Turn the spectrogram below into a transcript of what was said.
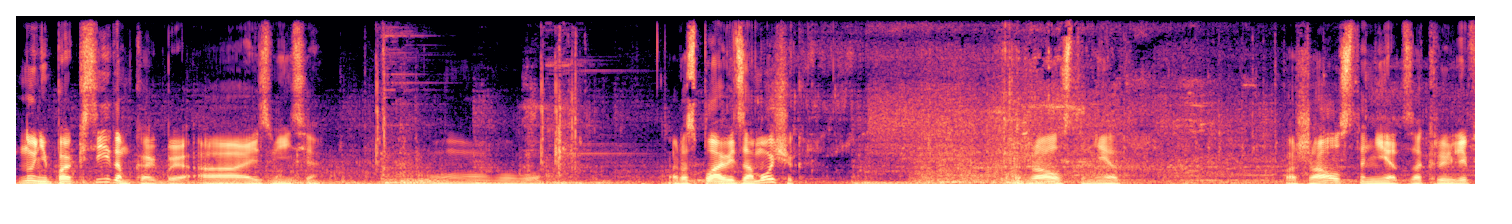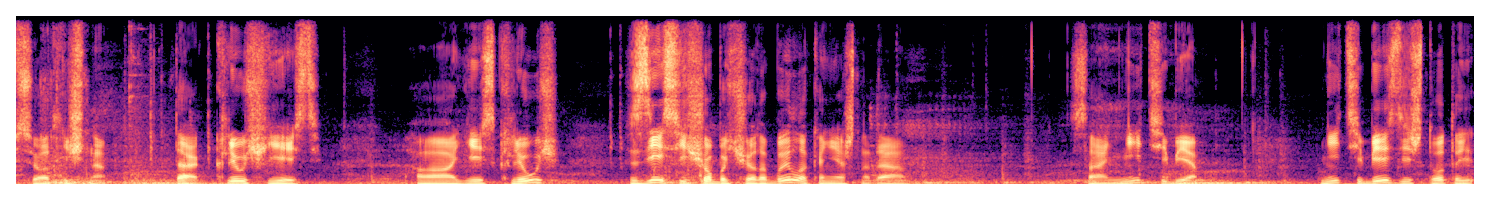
Ну, не эпоксидом, как бы, а, извините. О -о -о. Расплавить замочек? Пожалуйста, нет. Пожалуйста, нет. Закрыли, все, отлично. Так, ключ есть. А, есть ключ. Здесь еще бы что-то было, конечно, да. Сань, не тебе. Не тебе здесь что-то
